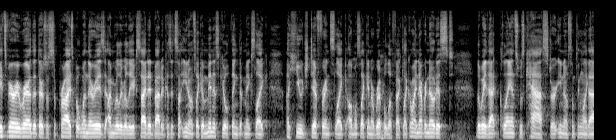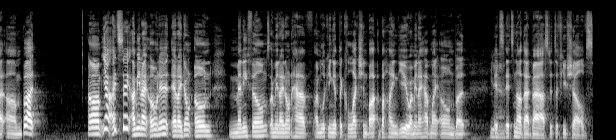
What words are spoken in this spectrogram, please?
it's very rare that there's a surprise. But when there is, I'm really, really excited about it because it's, you know, it's like a minuscule thing that makes like a huge difference, like almost like in a ripple effect. Like, oh, I never noticed the way that glance was cast, or you know, something like that. Um, but um, yeah, I'd say. I mean, I own it, and I don't own many films. I mean, I don't have. I'm looking at the collection behind you. I mean, I have my own, but Yeah. it's not that vast. It's a few shelves,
